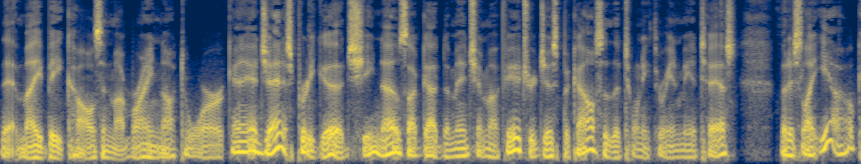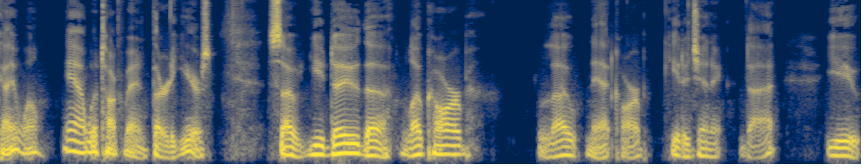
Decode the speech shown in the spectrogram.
that may be causing my brain not to work. And, Janet's pretty good. She knows I've got dementia in my future just because of the 23andMe test. But it's like, yeah, okay, well, yeah, we'll talk about it in 30 years. So you do the low carb, low net carb, ketogenic diet. You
